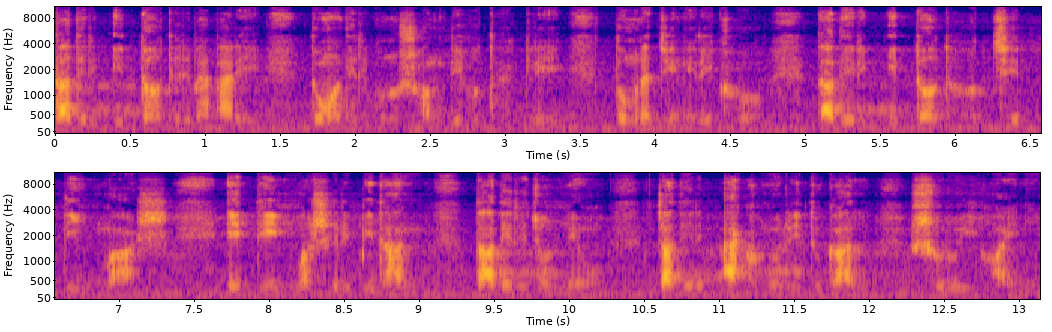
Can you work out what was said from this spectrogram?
তাদের ইদ্যতের ব্যাপারে তোমাদের কোনো সন্দেহ থাকলে তোমরা জেনে রেখো। তাদের ইদ্যত হচ্ছে তিন মাস। এই তিন মাসের বিধান তাদের জন্যেও যাদের এখনও ঋতুকাল শুরুই হয়নি।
